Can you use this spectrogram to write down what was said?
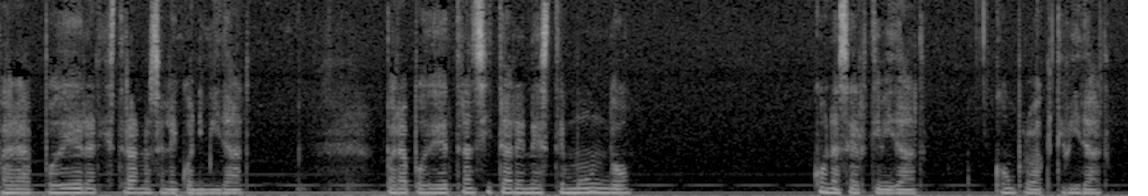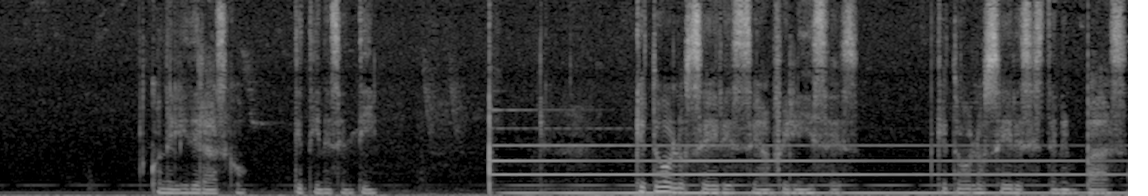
para poder adiestrarnos en la ecuanimidad, para poder transitar en este mundo con asertividad, con proactividad, con el liderazgo que tienes en ti. Que todos los seres sean felices, que todos los seres estén en paz,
